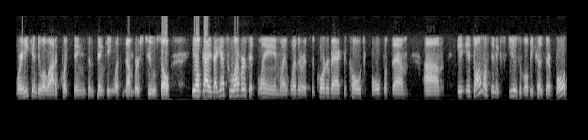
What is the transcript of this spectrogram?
where he can do a lot of quick things and thinking with numbers too. So, you know, guys, I guess whoever's at blame, whether it's the quarterback, the coach, both of them, um, it's almost inexcusable because they're both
